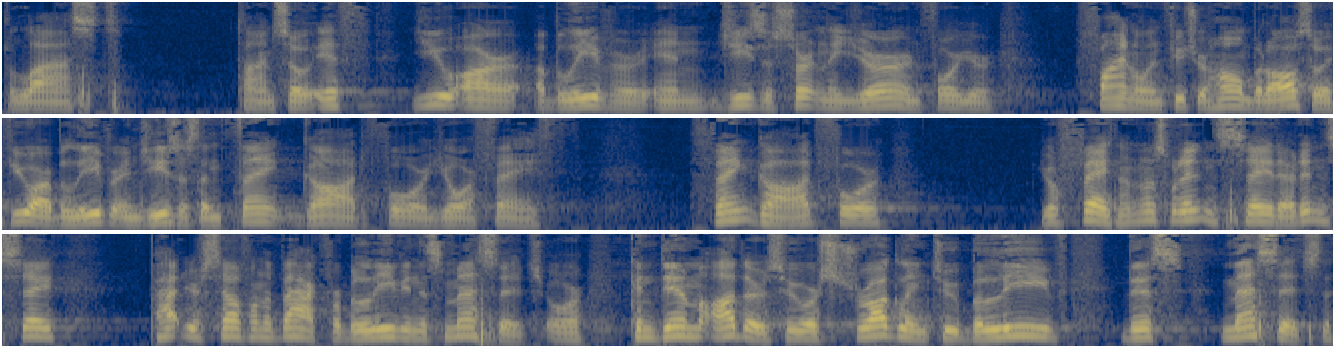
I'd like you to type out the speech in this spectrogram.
the last time. So if you are a believer in Jesus, certainly yearn for your final and future home, but also if you are a believer in Jesus, then thank God for your faith. Thank God for your faith. Now notice what I didn't say there. I didn't say pat yourself on the back for believing this message or condemn others who are struggling to believe this message. The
